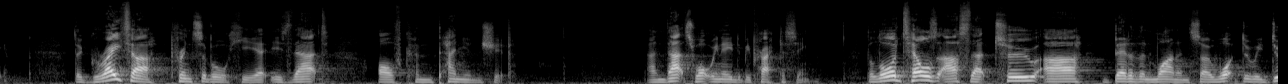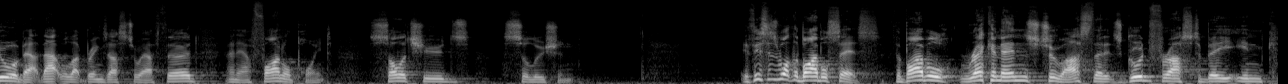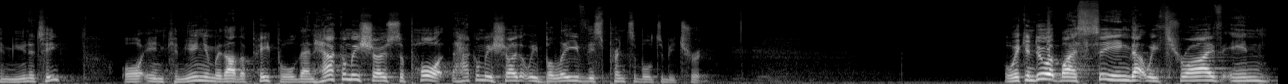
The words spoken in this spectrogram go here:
The greater principle here is that of companionship. And that's what we need to be practicing. The Lord tells us that two are better than one. And so, what do we do about that? Well, that brings us to our third and our final point solitude's solution. If this is what the Bible says, the Bible recommends to us that it's good for us to be in community or in communion with other people, then how can we show support? How can we show that we believe this principle to be true? Well, we can do it by seeing that we thrive in,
